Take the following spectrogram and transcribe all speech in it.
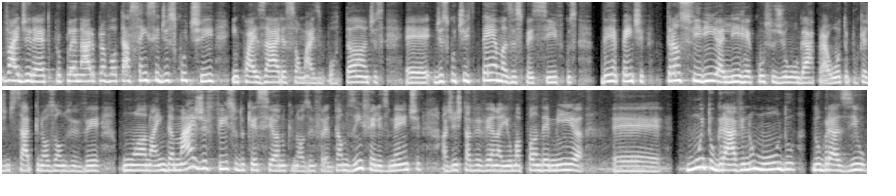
vai direto para o plenário para votar sem se discutir em quais áreas são mais importantes, é, discutir temas específicos, de repente transferir ali recursos de um lugar para outro, porque a gente sabe que nós vamos viver um ano ainda mais difícil do que esse ano que nós enfrentamos. Infelizmente, a gente está vivendo aí uma pandemia é, muito grave no mundo, no Brasil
